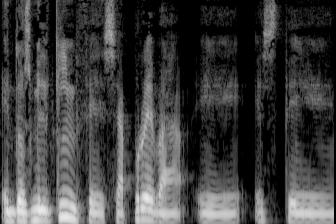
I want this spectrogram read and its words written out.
En 2015 se aprueba eh, este,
